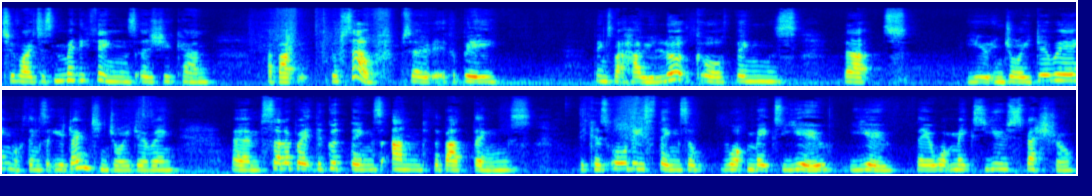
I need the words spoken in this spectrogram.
to write as many things as you can about yourself. So it could be things about how you look or things that you enjoy doing or things that you don't enjoy doing. Um, celebrate the good things and the bad things because all these things are what makes you you. They are what makes you special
